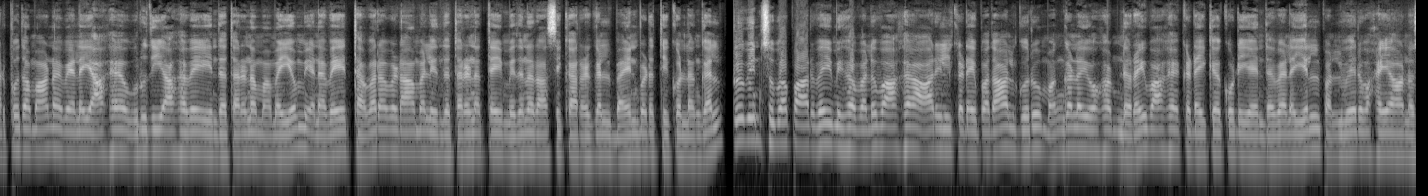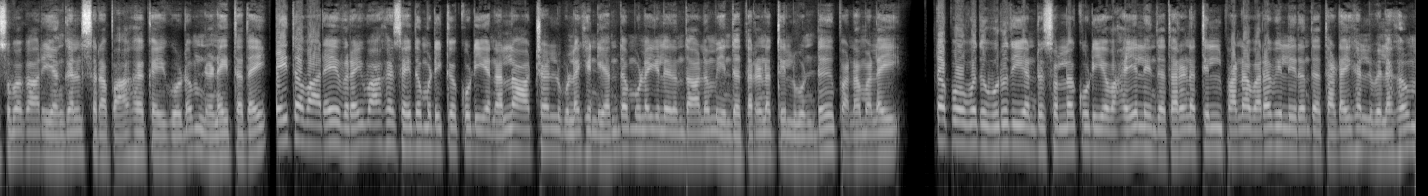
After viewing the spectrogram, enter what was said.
அற்புதமான வேலையாக உறுதியாகவே இந்த தருணம் அமையும். எனவே தவறவிடாமல் இந்த தருணத்தை மிதுன ராசிக்காரர்கள் பயன்படுத்திக் கொள்ளுங்கள். குருவின் சுப பார்வை மிக வலுவாக ஆறில் கிடைப்பதால் குரு மங்கள யோகம் நிறைவாக கிடைக்கக்கூடிய இந்த வேளையில் பல்வேறு வகையான சுபகாரியங்கள் சிறப்பாக கைகூடும் நினைத்ததை நினைத்தவாறே விரைவாக செய்து முடிக்கக்கூடிய நல்ல ஆற்றல் உலகின் எந்த மூலையில் இருந்தாலும் இந்த தருணத்தில் உண்டு. பணமலை போவது உறுதி என்று சொல்லக்கூடிய வகையில் இந்த தருணத்தில் பண வரவில் இருந்த தடைகள் விலகும்.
